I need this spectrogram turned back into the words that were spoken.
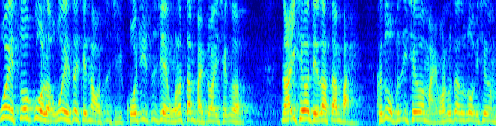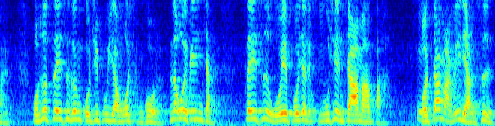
我也说过了，我也在检讨我自己。国际事件我那三百做到一千二，然后一千二跌到三百，可是我不是一千二买，网络上都说我一千二买。我说这一次跟国际不一样，我想过了。那我也跟你讲，这一次我也不会叫你无限加码法，我加码个一两次，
